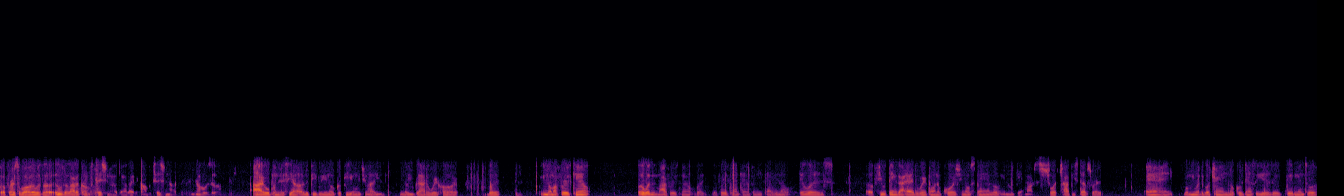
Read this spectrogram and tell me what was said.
Well, first of all, it was a it was a lot of competition out there. I like the competition out there. You know, it was a eye opener to see how other people, you know, competing with you, how you you know, you gotta work hard. But, you know, my first camp well, it wasn't my first camp, but the first camp, the Infinity Camp, you know, it was a few things I had to work on. Of course, you know, staying low, you know, getting my short, choppy steps right. And when we went to go train, you know, Coach Danzler is a good mentor,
